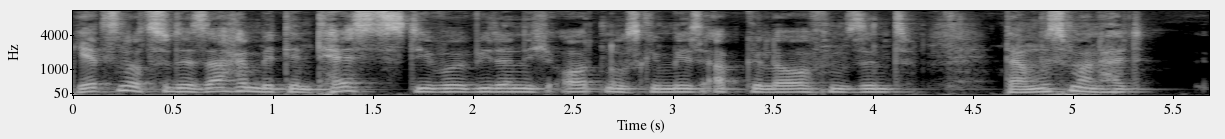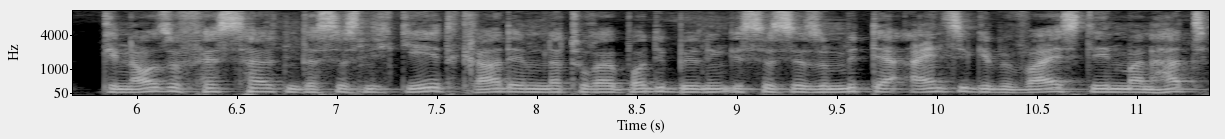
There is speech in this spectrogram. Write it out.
Jetzt noch zu der Sache mit den Tests, die wohl wieder nicht ordnungsgemäß abgelaufen sind. Da muss man halt genauso festhalten, dass das nicht geht. Gerade im Natural Bodybuilding ist das ja so mit der einzige Beweis, den man hat.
